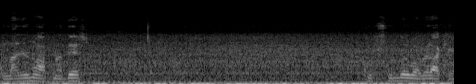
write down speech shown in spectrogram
আল্লাহ যেন আপনাদের খুব সুন্দরভাবে রাখে।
